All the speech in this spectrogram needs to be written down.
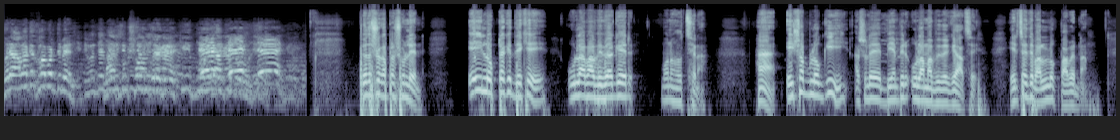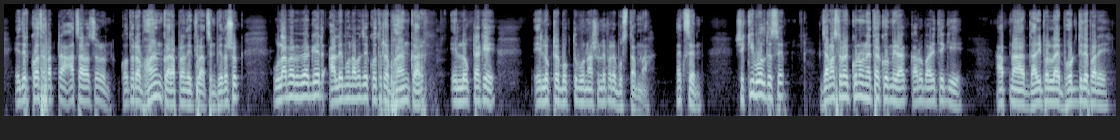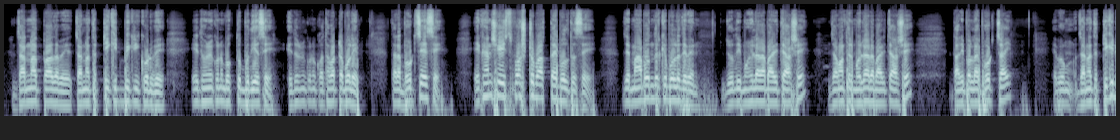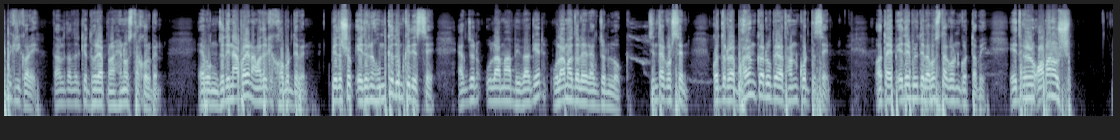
ধরে আমাকে খবর দিবেন। প্রিয় দর্শক আপনারা শুনলেন এই লোকটাকে দেখে উলামা বিভাগের মনে হচ্ছে না। হ্যাঁ এইসব লোকই আসলে বিএনপির উলামা বিভাগে আছে। এর চাইতে ভালো লোক পাবেন না। এদের কথাবার্তা আচার আচরণ কতটা ভয়ঙ্কর আপনারা দেখতে পাচ্ছেন। প্রিয় দর্শক উলামা বিভাগের আলেম উলামা যে কতটা ভয়ঙ্কর এই লোকটাকে, এই লোকটার বক্তব্য না আসলে পরে বুঝতাম না। দেখছেন? সে কি বলতেছে? জামাসলামের কোনো নেতাকর্মীরা কারও বাড়িতে গিয়ে আপনার দাড়িপাল্লায় ভোট দিলে পারে, জান্নাত পাওয়া যাবে, জান্নাতের টিকিট বিক্রি করবে, এ ধরনের কোনো বক্তব্য দিয়েছে? এই ধরনের কোনো কথাবার্তা বলে তারা ভোট চেয়েছে? এখানে সে স্পষ্ট বার্তায় বলতেছে যে, মা বোনদেরকে বলে দেবেন, যদি মহিলারা বাড়িতে আসে, জামাতের মহিলারা বাড়িতে আসে, দাঁড়িপাল্লায় ভোট চায় এবং জান্নাতের টিকিট বিক্রি করে, তাহলে তাদেরকে ধরে আপনারা হেনস্থা করবেন। এবং যদি না পারেন আমাদেরকে খবর দেবেন। প্রিয় দর্শক, এই ধরনের হুমকি দুমকি দিচ্ছে একজন উলামা বিভাগের উলামা দলের একজন লোক। চিন্তা করছেন, কতটা ভয়ঙ্কর রূপে ধারণ করতেছে। অতএব এদের বিরুদ্ধে ব্যবস্থা গ্রহণ করতে হবে। এই ধরনের অমানুষ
